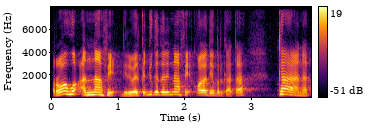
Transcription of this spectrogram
rawahu an-Nafi, diriwayatkan juga dari Nafi, kalau dia berkata, kanat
